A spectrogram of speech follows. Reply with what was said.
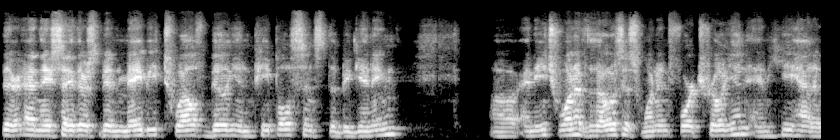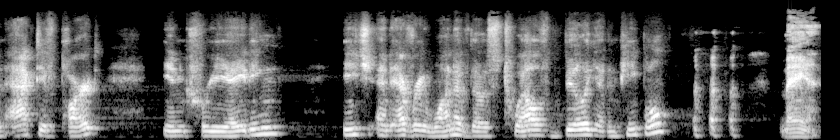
there, and they say there's been maybe 12 billion people since the beginning uh, and each one of those is one in four trillion. And he had an active part in creating each and every one of those 12 billion people. Man.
